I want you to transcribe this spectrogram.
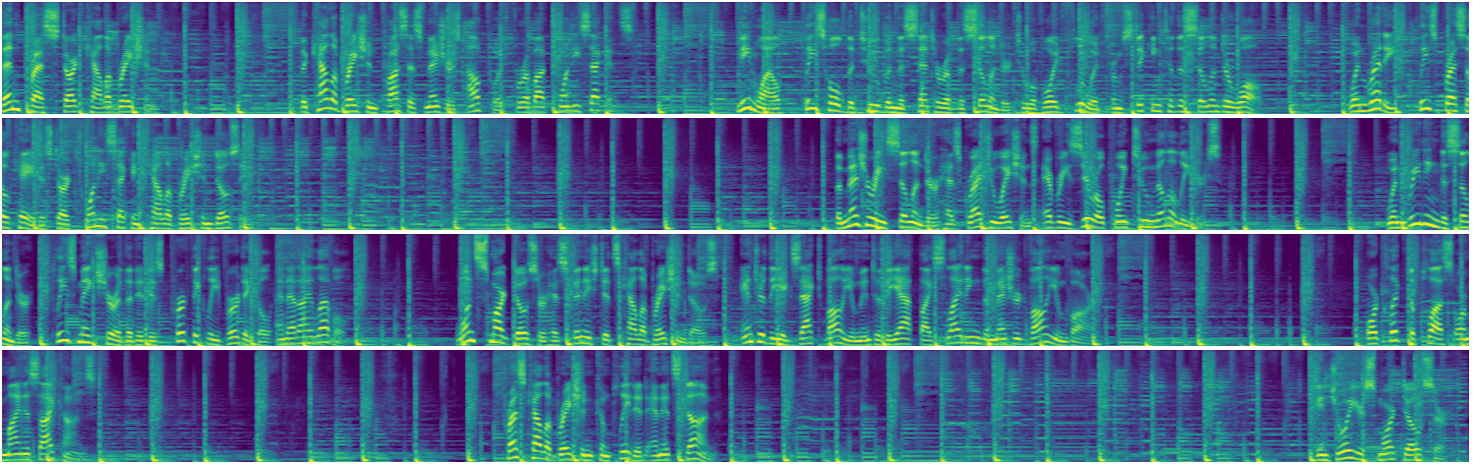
Then press Start Calibration. The calibration process measures output for about 20 seconds. Meanwhile, please hold the tube in the center of the cylinder to avoid fluid from sticking to the cylinder wall. When ready, please press OK to start 20 second calibration dosing. The measuring cylinder has graduations every 0.2 milliliters. When reading the cylinder, please make sure that it is perfectly vertical and at eye level. Once Smart Doser has finished its calibration dose, enter the exact volume into the app by sliding the measured volume bar. Or click the plus or minus icons. Press calibration completed and it's done. Enjoy your smart doser.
